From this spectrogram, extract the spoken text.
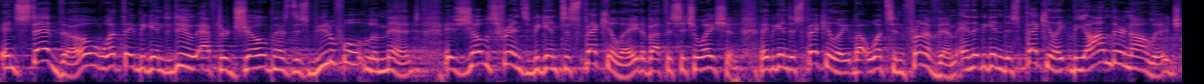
Instead, though, what they begin to do after Job has this beautiful lament is Job's friends begin to speculate about the situation. They begin to speculate about what's in front of them, and they begin to speculate beyond their knowledge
